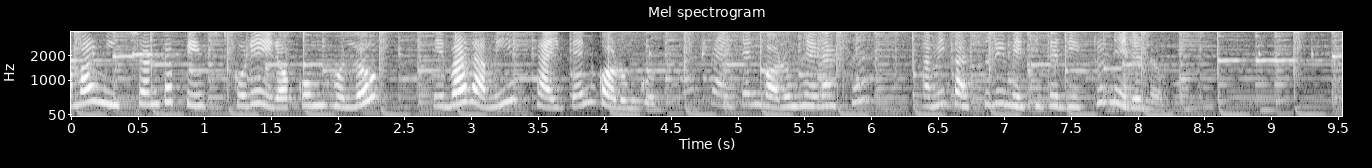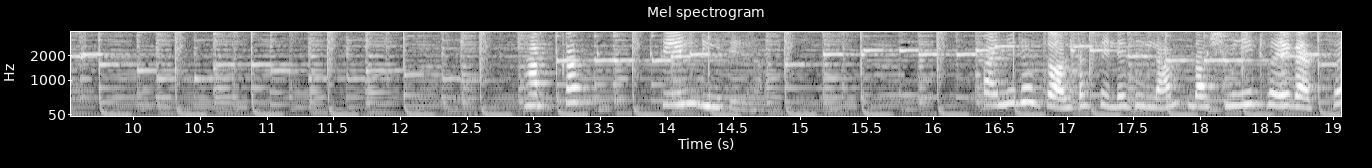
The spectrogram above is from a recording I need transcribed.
আমার মিশ্রণটা পেস্ট করে এরকম হলো। এবার আমি ফ্রাই প্যান গরম করব। ফ্রাই প্যান গরম হয়ে গেছে, আমি কাসুরি মেথিটা দিয়ে একটু নেড়ে নেব। হাফ কাপ তেল দিয়ে দিলাম। পানিরের জলটা ফেলে দিলাম, দশ মিনিট হয়ে গেছে।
